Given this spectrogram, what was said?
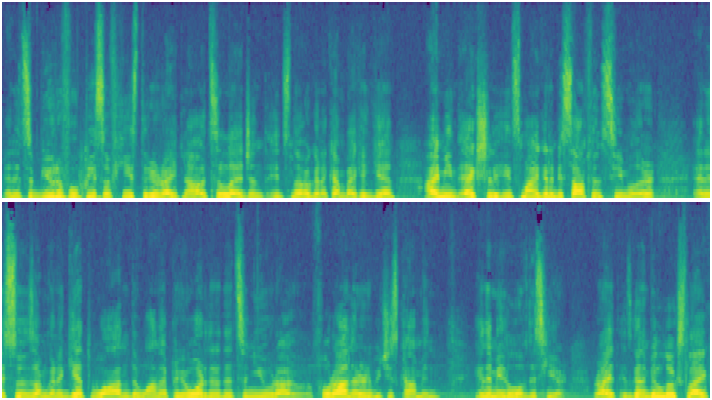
And it's a beautiful piece of history right now. It's a legend. It's never gonna come back again. I mean, actually, it's might gonna be something similar. And as soon as I'm gonna get one, the one I pre-ordered, that's a new 4Runner, which is coming in the middle of this year, right? It's gonna be looks like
